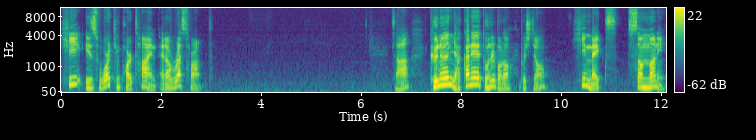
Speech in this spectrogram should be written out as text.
He is working part-time at a restaurant. 자, 그는 약간의 돈을 벌어. 해보시죠. He makes some money.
